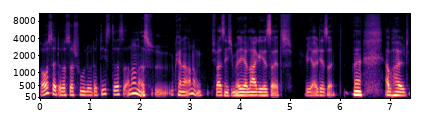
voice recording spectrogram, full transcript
raus seid aus der Schule oder dies, das, Ananas. Keine Ahnung. Ich weiß nicht, in welcher Lage ihr seid, wie alt ihr seid. Ne? Aber halt,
